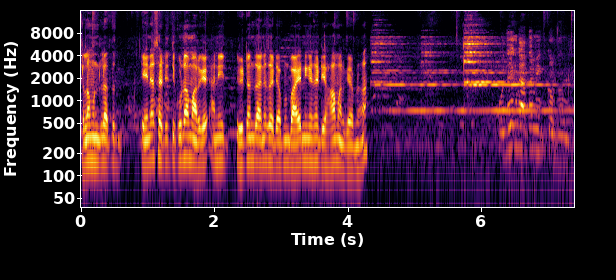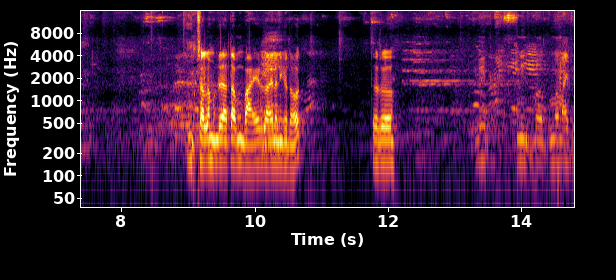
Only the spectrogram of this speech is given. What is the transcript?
चला म्हटलं आता येण्यासाठी तिकडून हा मार्ग आहे आणि रिटर्न जाण्यासाठी आपण बाहेर निघण्यासाठी हा मार्ग आहे आपला. चला म्हटलं आता आपण बाहेर जायला निघत आहोत. तर माहिती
